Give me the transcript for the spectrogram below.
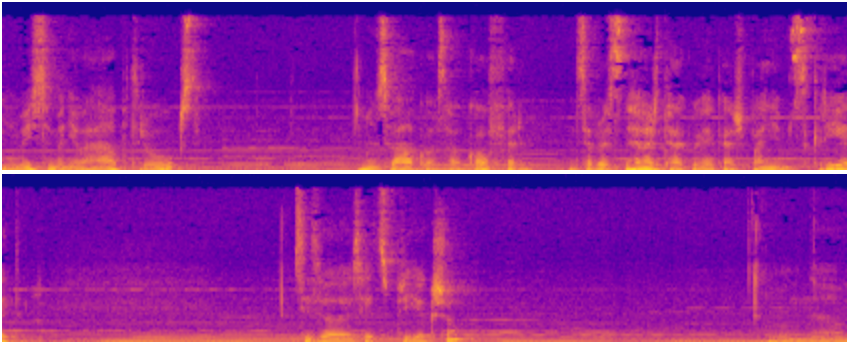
Un visu man jau elpa trūkst. Un es vēlko savu koferu Un saprotu, es nevaru tā, ka vienkārši paņemt skriet. Es izvēlējos iet uz priekšu. Un um,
